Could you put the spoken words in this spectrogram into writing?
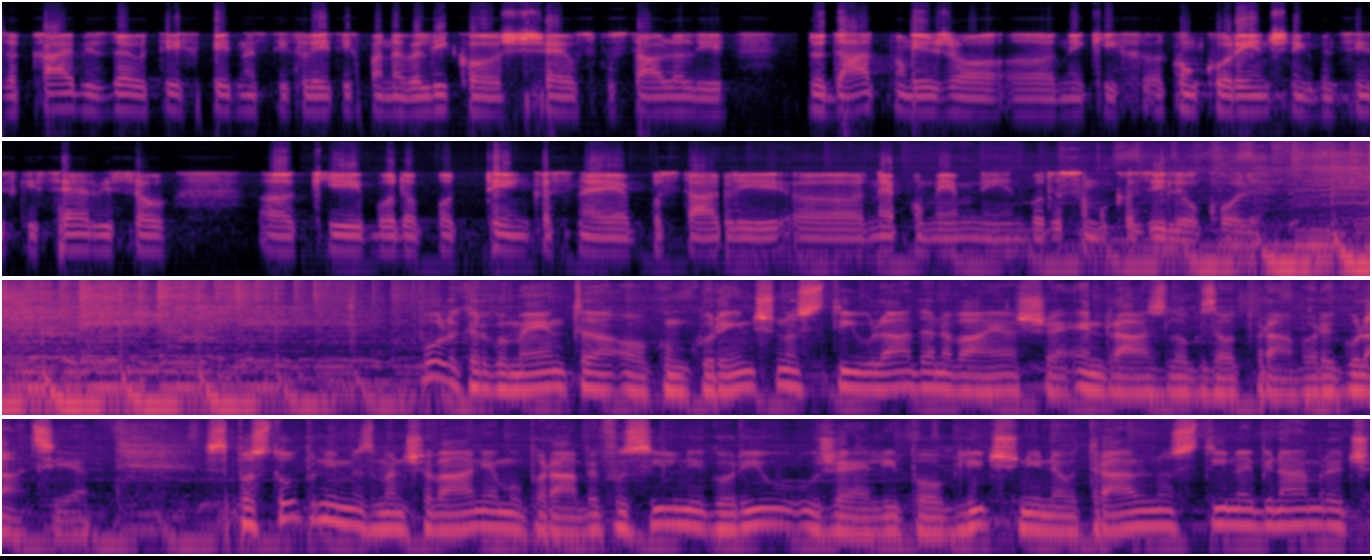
zakaj bi zdaj v teh 15 letih pa na veliko še vzpostavljali dodatno mrežo uh, nekih konkurenčnih benzinskih servisov, ki bodo potem kasneje postali nepomembni in bodo samo kazili okolje. Poleg argumenta o konkurenčnosti vlada navaja še en razlog za odpravo regulacije. S postopnim zmanjševanjem uporabe fosilnih goriv v želji po oglični neutralnosti naj bi namreč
